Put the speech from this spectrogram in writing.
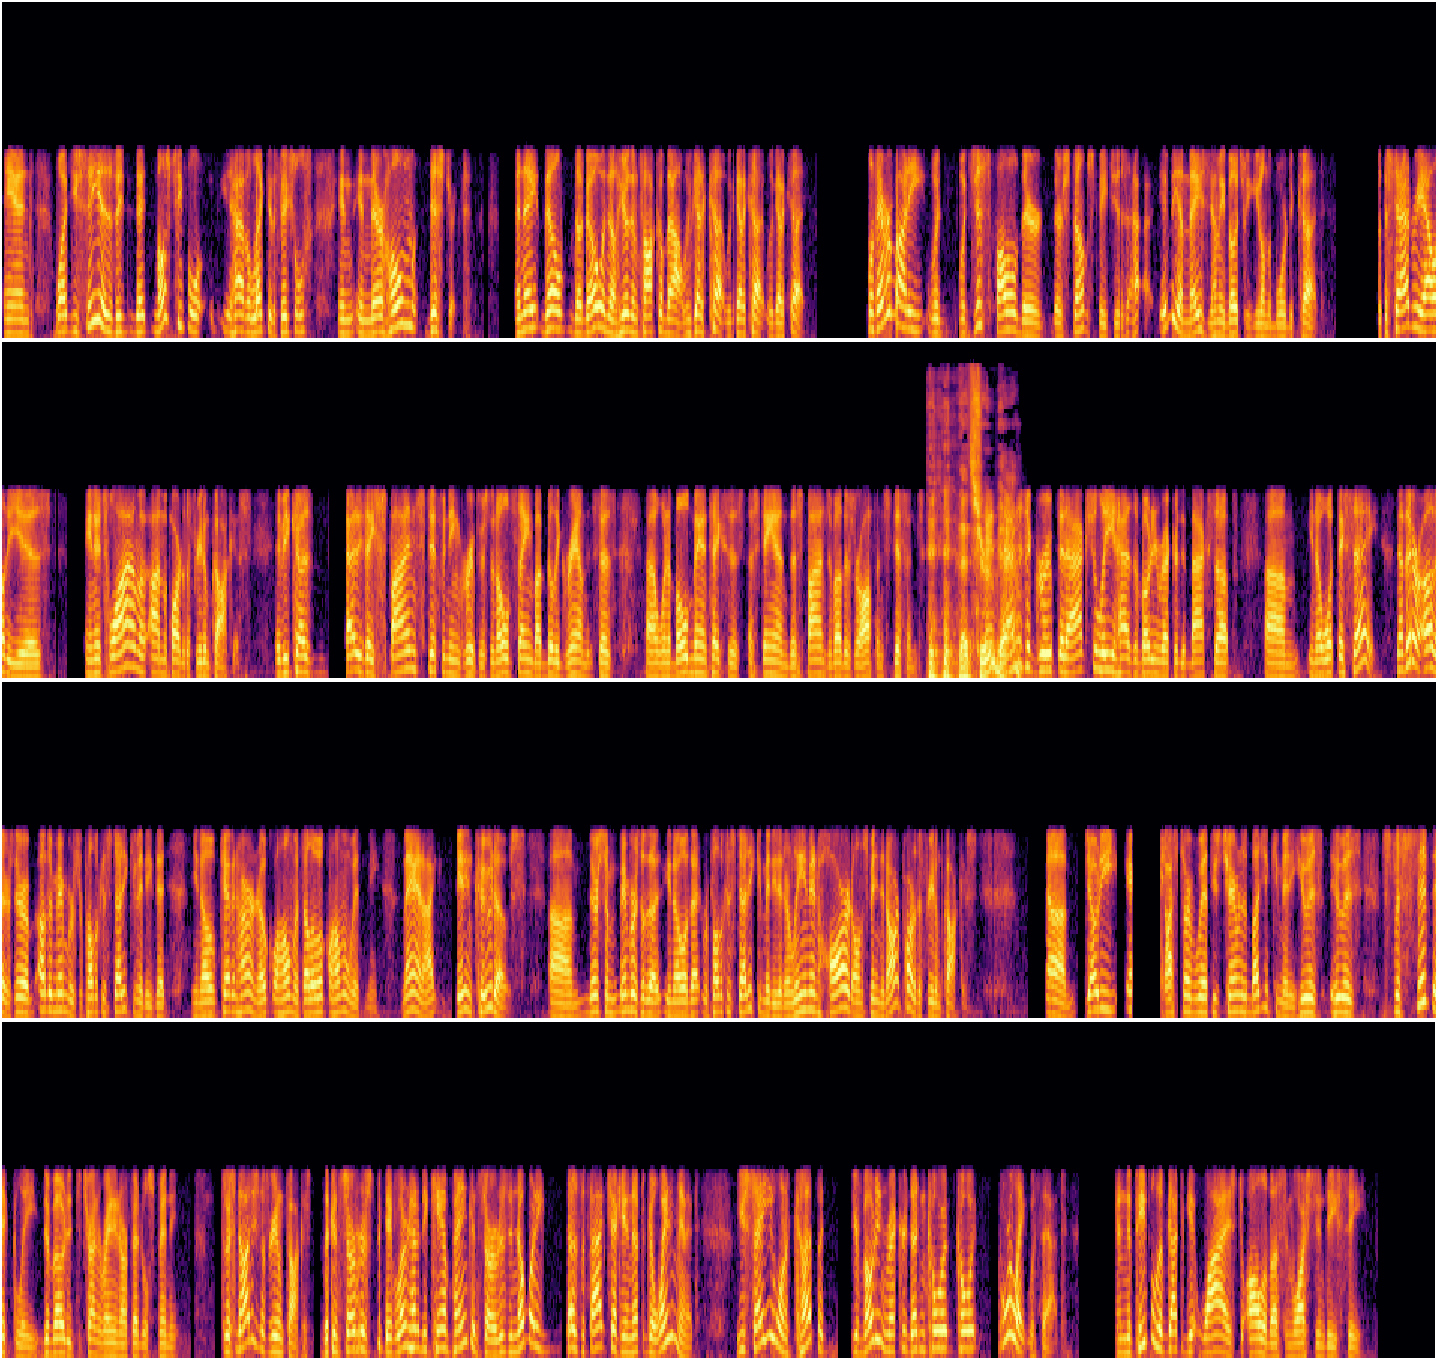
And what you see is that, that most people have elected officials in in their home district, and they they'll they'll go and they'll hear them talk about we've got to cut, we've got to cut, we've got to cut. Well, if everybody would would just follow their their stump speeches, it'd be amazing how many votes we could get on the board to cut. But the sad reality is, and it's why I'm a, I'm a part of the Freedom Caucus, is because that is a spine stiffening group. There's an old saying by Billy Graham that says uh, when a bold man takes a, a stand, the spines of others are often stiffened. That's true. And yeah. That is a group that actually has a voting record that backs up, um, you know, what they say. Now there are others. There are other members, Republican Study Committee, that you know, Kevin Hern, Oklahoma, fellow Oklahoman with me. Man, I getting kudos. Um, there's some members of the, you know, of that Republican Study Committee that are leaning in hard on spending that aren't part of the Freedom Caucus. Um, Jodey I serve with, who's chairman of the Budget Committee, who is who is specifically devoted to trying to rein in our federal spending. So it's not just the Freedom Caucus. The conservatives they've learned how to be campaign conservatives, and nobody does the fact checking enough to go, wait a minute, you say you want to cut, but your voting record doesn't co- co- correlate with that. And the people have got to get wise to all of us in Washington D.C.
